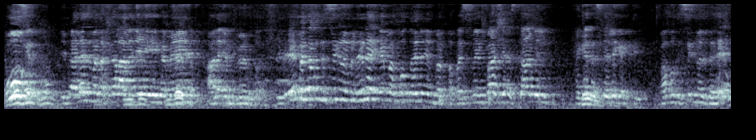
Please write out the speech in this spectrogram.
موجب يبقى لازم أدخلها على إيه كمان؟ على إنفرتر. يبقى إما تاخد ال signal من هنا يا إما تحط هنا إنفرتر. بس ما ينفعش أستعمل حاجات استهلاكه كتير. باخد ال signal ده اهي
